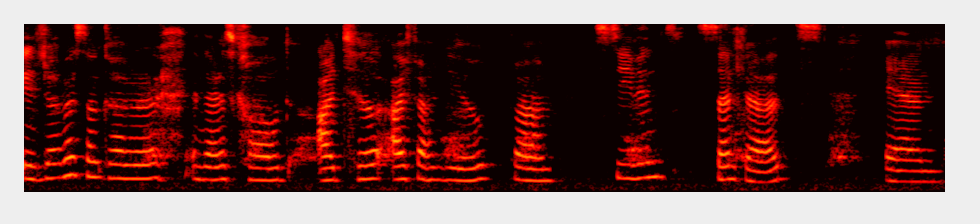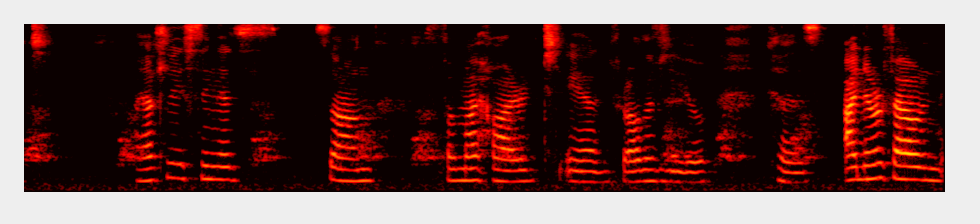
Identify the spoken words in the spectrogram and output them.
Enjoy my song cover, and that is called Until I Found You from Stephen Sanchez. And I actually sing this song from my heart and for all of you because I never found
